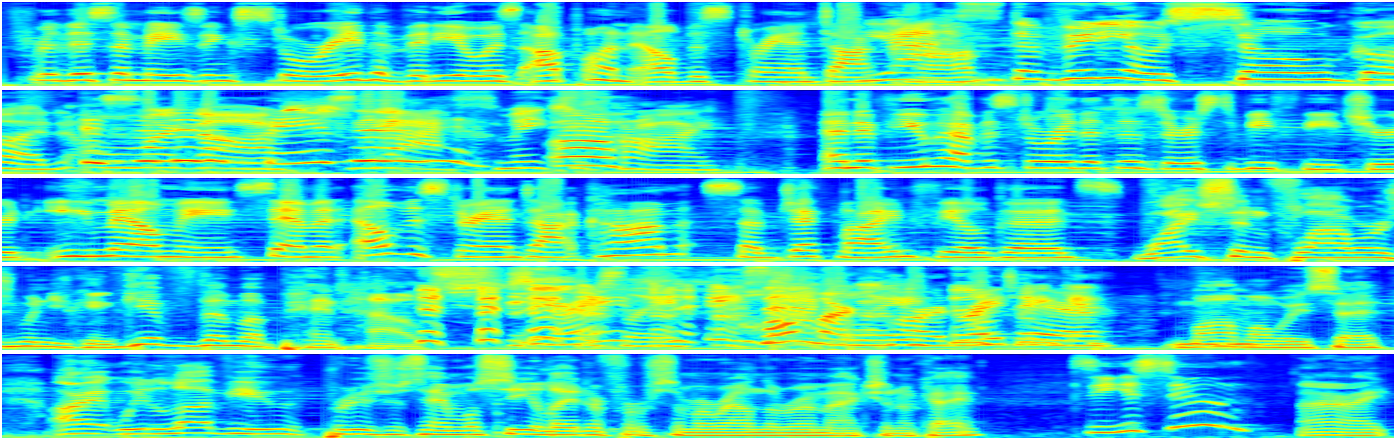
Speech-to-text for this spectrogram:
for this amazing story. The video is up on ElvisDuran.com. Yes, the video is so good. oh Isn't my it gosh. amazing? Yes, makes you Oh. cry. And if you have a story that deserves to be featured, email me, sam at elvisduran.com, subject line feel goods. Why send flowers when you can give them a penthouse? Seriously. Hallmark card right I'll there. Mom always said. All right, we love you, producer Sam. We'll see you later for some around the room action. Okay. See you soon. All right.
